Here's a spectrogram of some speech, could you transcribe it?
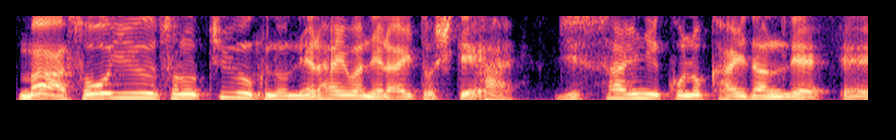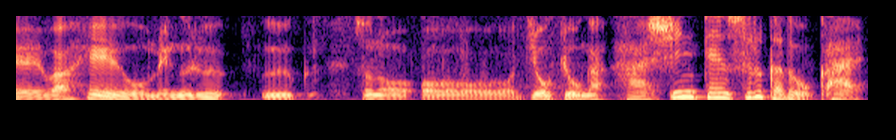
まあそういうその中国の狙いは狙いとして、はい。実際にこの会談で、えー和平をめぐるうそのお状況がはい。進展するかどうか、はい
